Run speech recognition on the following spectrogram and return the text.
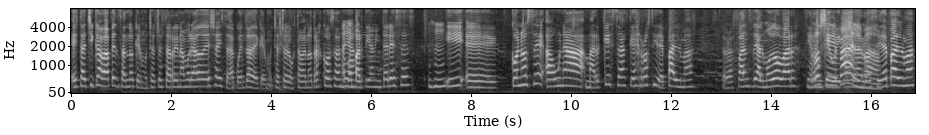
esta chica va pensando que el muchacho está re enamorado de ella y se da cuenta de que el muchacho le gustaban otras cosas, no Ah, compartían intereses y eh, conoce a una marquesa que es Rosy de Palma. Los fans de Almodóvar tienen Rosy que de ubicar a Palma. Rosy de Palma.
